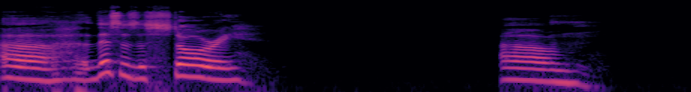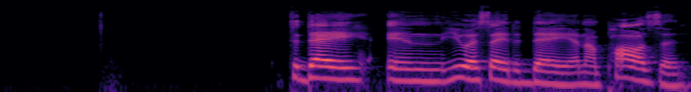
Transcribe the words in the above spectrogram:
uh, this is a story um, today in USA Today, and I'm pausing.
